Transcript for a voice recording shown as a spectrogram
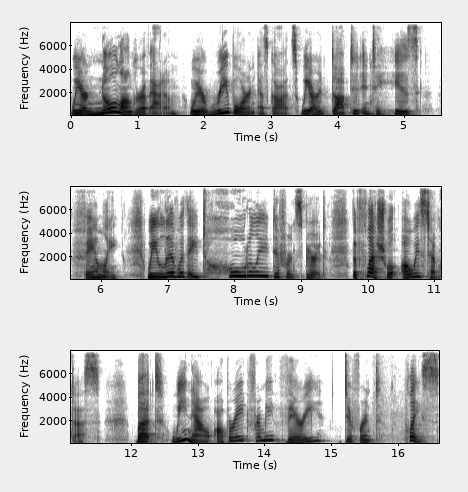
We are no longer of Adam. We are reborn as God's. We are adopted into his family. We live with a totally different spirit. The flesh will always tempt us, but we now operate from a very different place.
